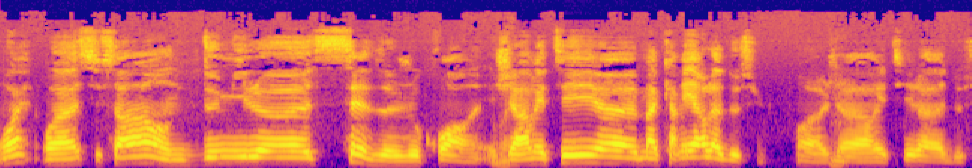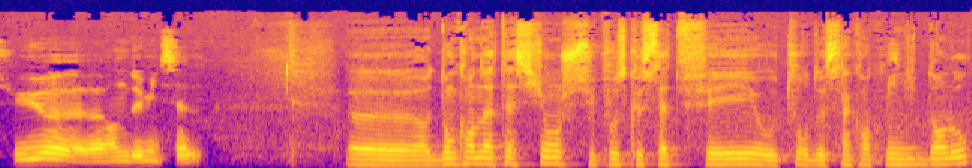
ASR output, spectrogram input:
Ouais, ouais, c'est ça, en 2016, je crois. J'ai arrêté ma carrière là-dessus. J'ai arrêté là-dessus en 2016. Euh, donc, en natation, je suppose que ça te fait autour de 50 minutes dans l'eau?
